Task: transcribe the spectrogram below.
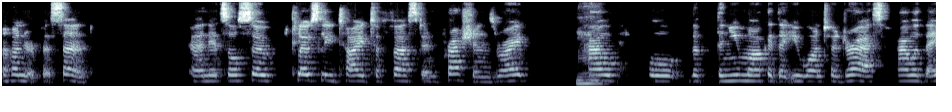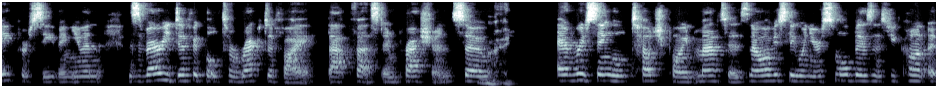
A hundred percent. And it's also closely tied to first impressions, right? Mhm. How people, the, the new market that you want to address, how are they perceiving you? And it's very difficult to rectify that first impression. So Right. Every single touch point matters. Now, obviously, when you're a small business, you can't uh,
